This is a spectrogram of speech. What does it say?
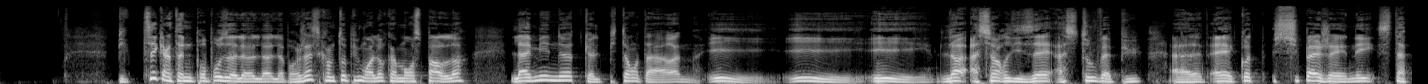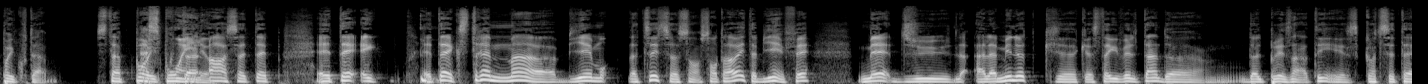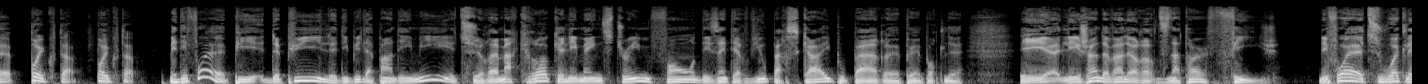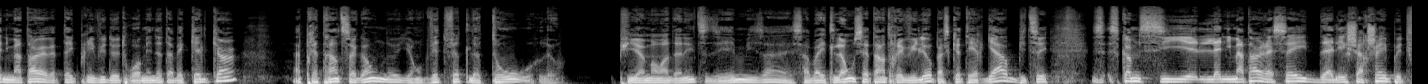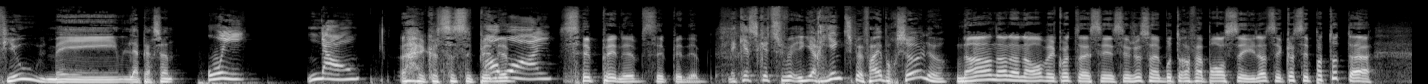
puis tu sais quand elle nous propose le, le- le projet, c'est comme toi puis moi là, comme on se parle là, la minute que le piton t'arronne, et, et, et là, elle se relisait, elle se trouvait plus. Elle, elle, écoute, super gênée, c'était pas écoutable. C'était pas À ce écoutable. Ah, c'était, était, était extrêmement euh, bien, tu sais, son, son travail était bien fait, mais du à la minute que, que c'est arrivé le temps de, de le présenter, écoute, c'était pas écoutable, pas écoutable. Mais des fois, euh, puis depuis le début de la pandémie, tu remarqueras que les mainstream font des interviews par Skype ou par euh, peu importe le et euh, les gens devant leur ordinateur figent. Des fois, tu vois que l'animateur avait peut-être prévu deux trois minutes avec quelqu'un. Après 30 secondes, là, ils ont vite fait le tour là. Puis à un moment donné, tu te dis, eh, misère, ça va être long cette entrevue-là parce que tu regardes, puis tu sais, c'est c'est comme si l'animateur essaye d'aller chercher un peu de fuel, mais la personne, oui, non. Ah, écoute, ça c'est pénible. Ah ouais. C'est pénible, c'est pénible. Mais qu'est-ce que tu veux? Il y a rien que tu peux faire pour ça, là. Non, non, non, non. Mais écoute, euh, c'est, c'est juste un bout de à passer. Là, c'est, que c'est pas tout, euh,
